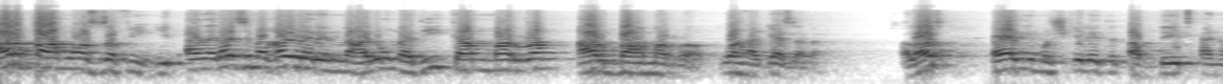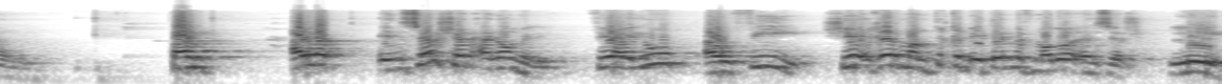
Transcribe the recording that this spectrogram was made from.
أربع موظفين. يبقى أنا لازم أغير المعلومة دي كم مرة؟ أربع مرات. وهكذا بقى. خلاص؟ آدي مشكلة ال update anomaly طيب قال لك insertion anomaly. في عيوب أو في شيء غير منطقي بيتم في موضوع ال insertion ليه؟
